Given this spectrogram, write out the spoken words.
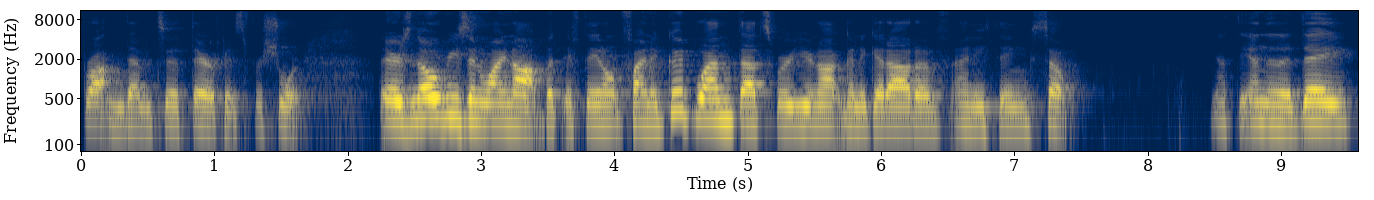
brought them to a therapist for sure. There's no reason why not, but if they don't find a good one, that's where you're not going to get out of anything. So at the end of the day,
